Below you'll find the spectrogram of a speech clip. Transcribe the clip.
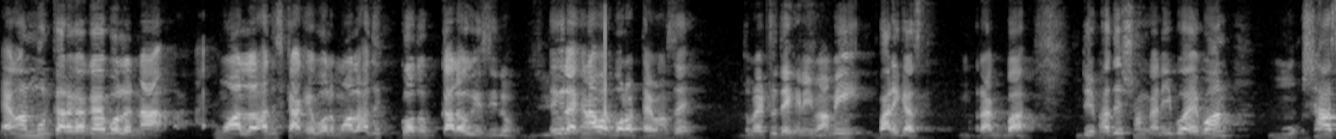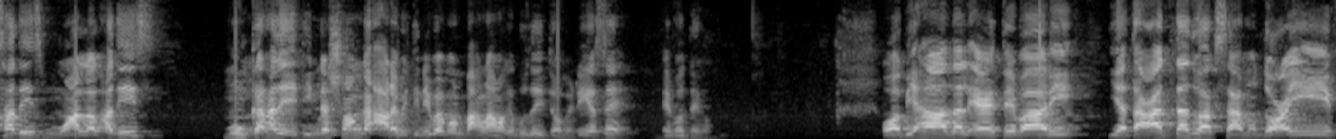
এখন মুন কার কাকে বলে? না মোয়াল্লার হাদিস কাকে বলে? মোয়াল্লার হাদিস গত কালেও গেছিল এগুলো এখন আবার বলার টাইম আছে। তোমরা একটু দেখে নিবা। আমি বাড়ি কাজ রাখবা। দেভাদের সংজ্ঞা নিব এবং শাহ হাদিস মোয়াল্লাল হাদিস মুঙ্কার হাদিস, এই তিনটার সংজ্ঞা আরবিতে নিব এবং বাংলা আমাকে বুঝাইতে হবে, ঠিক আছে? এরপর দেখো। অবিহাদ আল এতেবারি ইয়াতা আদাদ ওয়াকসাম দয়ীফ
